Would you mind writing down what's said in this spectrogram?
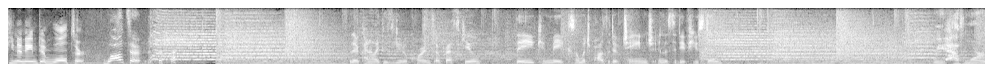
Tina named him Walter. Walter! They're kind of like these unicorns of rescue. They can make so much positive change in the city of Houston. We have more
